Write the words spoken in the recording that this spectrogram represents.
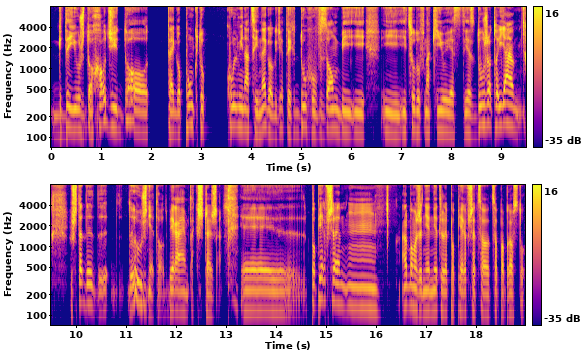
gdy już dochodzi do tego punktu kulminacyjnego, gdzie tych duchów, zombie i, i, i cudów na kiju jest, jest dużo, to ja już wtedy różnie to odbierałem, tak szczerze. Po pierwsze, mm, albo może nie, nie tyle po pierwsze, co, co po prostu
